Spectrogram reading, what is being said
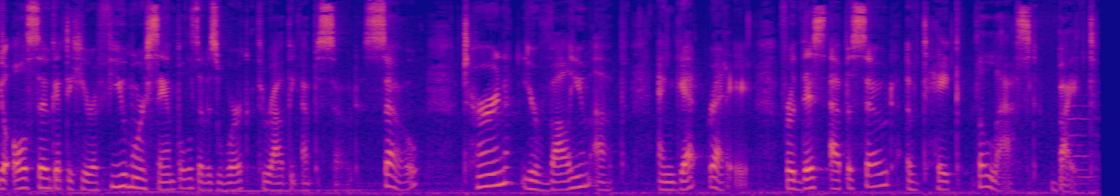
You'll also get to hear a few more samples of his work throughout the episode. So, turn your volume up and get ready for this episode of Take the Last Bite.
